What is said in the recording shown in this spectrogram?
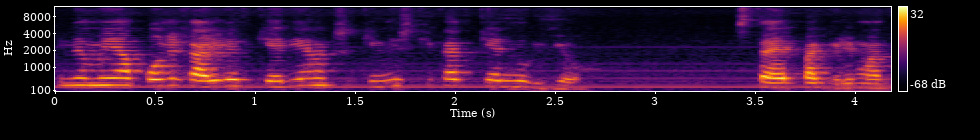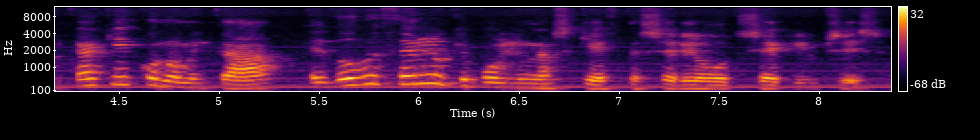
Είναι μια πολύ καλή ευκαιρία να ξεκινήσεις και κάτι καινούριο. Στα επαγγελματικά και οικονομικά, εδώ δεν θέλω και πολύ να σκέφτεσαι λόγω της έκλειψης.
